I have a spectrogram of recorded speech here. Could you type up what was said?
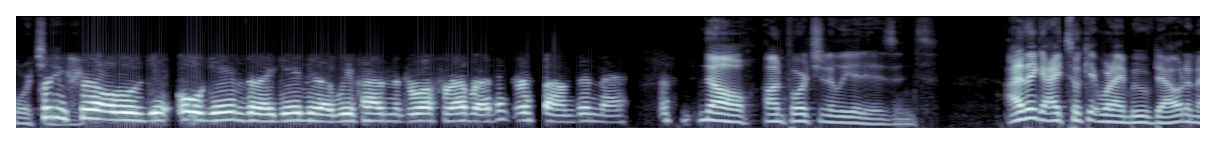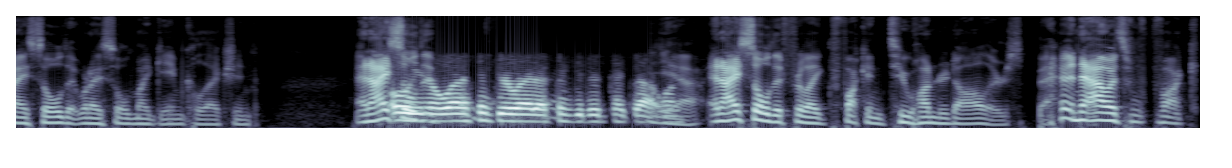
Fortunately, Pretty sure all those old games that I gave you that we've had in the drawer forever. I think Earthbound's in there. No, unfortunately, it isn't. I think I took it when I moved out, and I sold it when I sold my game collection. And I oh, sold you it. know what? I think you're right. I think you did take that one. Yeah, and I sold it for like fucking two hundred dollars. And now it's fuck.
